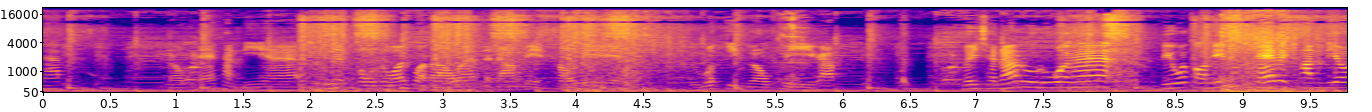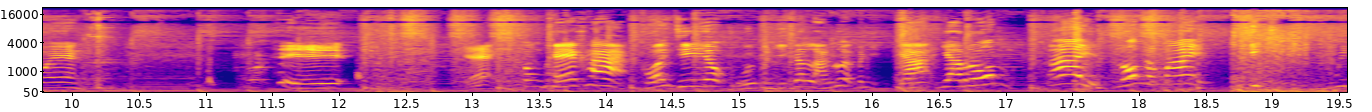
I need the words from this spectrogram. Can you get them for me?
ครับ เราแพ้คันนี้ฮะเลือดเขาน้อยกว่าเราฮะแต่ดาเมจเขาเนี่ยถือว่ากินเราฟรีครับเฮ้ยชนะรัวๆฮะเรียกว่าตอนนี้แพ้ไปคันเดียวเองเฮ้แกต้องแพ้ค่ะขออีกทีเดียวโอ้ยมันยิงด้านหลังด้วยมันอย่าอย่าล้มไอ้ล้มทำไมอีกวิ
